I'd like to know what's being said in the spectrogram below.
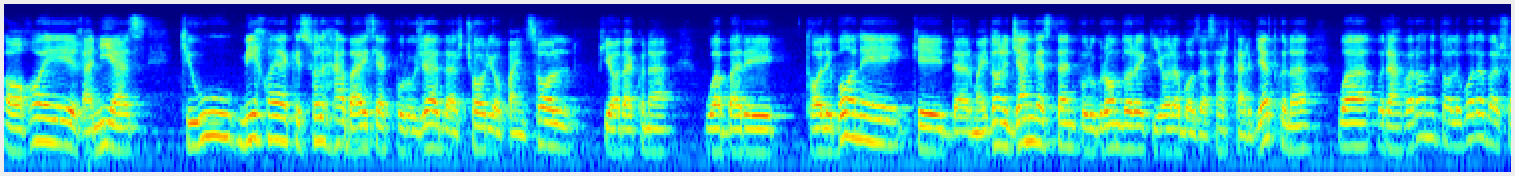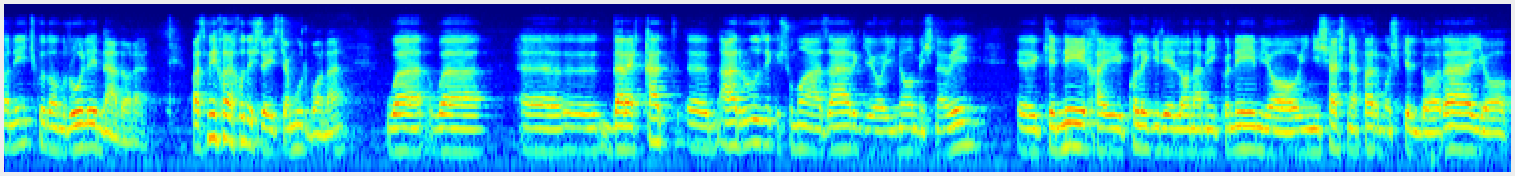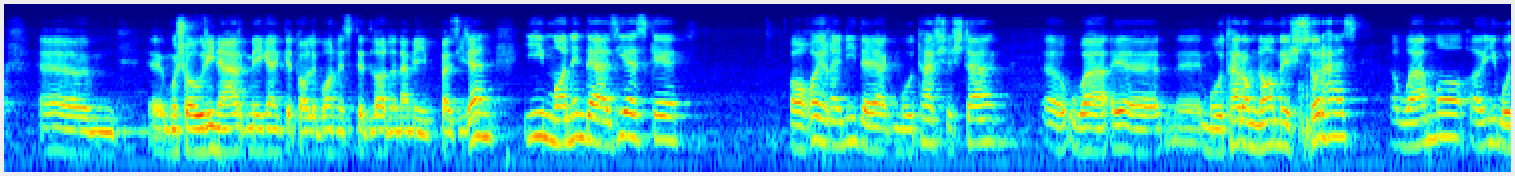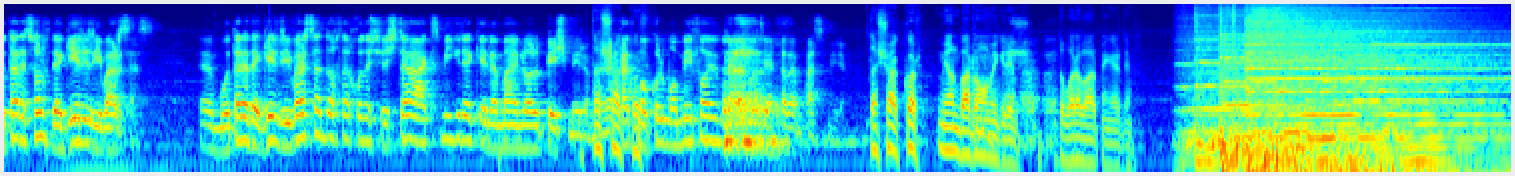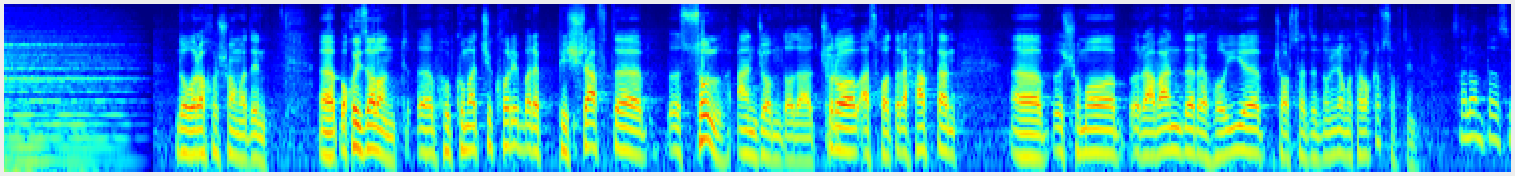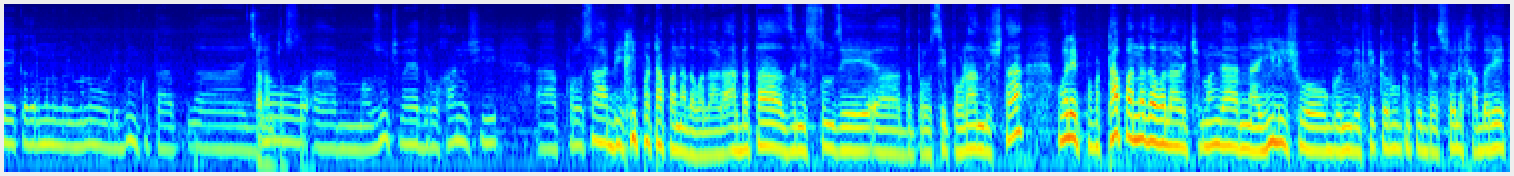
آقای غنی است که او می‌خواهد که صلح باعث یک پروژه در چهار یا پنج سال پیاده کنه و برای طالبان که در میدان جنگ هستند پروگرام داره که یاره باز اثر تربیت کنه و رهبران طالبان را برشان هیچ کدام رول نداره. پس می‌خواد خودش رئیس جمهور بانه و و در حقیقت هر روزی که شما از ارگ یا اینا میشنوین که نه خی کلگیر اعلان نمی یا اینی شش نفر مشکل داره یا مشاورین ارگ میگن که طالبان استدلال نمیپذیرن. این مانند ازی است که آقای غنی در یک موتر ششته و موتر هم نامش سر هست و اما این موتر صلح در گیر ریورس است. موتر در گیر ریورس انداخته خودش ششته عکس می‌گیره که من اینال پیش میرم تشکر. ما کل ما می‌فهمیم که قدم پس میرم. تشکر. میان برنامه می‌گیریم. دوباره برمیگردیم. دوباره خوش آمدین. آقای زلاند حکومت چه کاری برای پیشرفت صلح انجام داده؟ چرا از خاطر هفتن شما روند رهایی 400 زندانی را متوقف ساختین؟ سلام تاسو قدرمنو ملمنو لیدونکو ته. یو موضوع چې باید روښانه شي پروسه بیخي په ټپه نه ده ولاړه. البته ځینې ستونزې د پروسې په وړاندې شته ولې په ټپه نه ده ولاړه چې ناهیلي شو او ګوندې فکر وکړو چې د سولې خبرې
